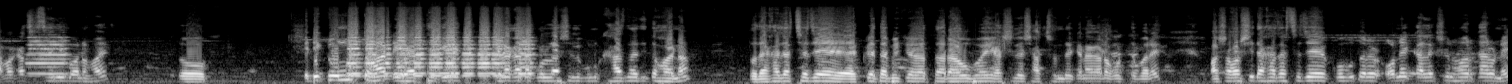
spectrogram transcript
আমার কাছে সেমই মনে হয়। তো এটি একটু উন্মুক্ত হাট। এই হাট থেকে কেনাকাটা করলে আসলে কোনো খাজনা দিতে হয় না। তো দেখা যাচ্ছে যে ক্রেতা বিক্রেতারা উভয় আসলে স্বাচ্ছন্দ্যে কেনাকাটা করতে পারে। পাশাপাশি দেখা যাচ্ছে যে কবুতরের অনেক কালেকশন হওয়ার কারণে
